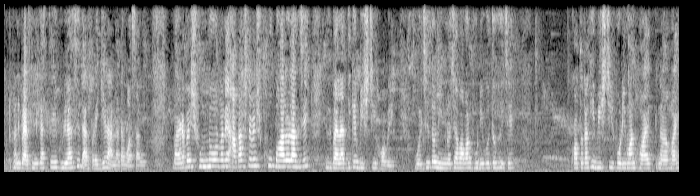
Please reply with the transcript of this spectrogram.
একটুখানি ব্যালকনির কাছ থেকে ঘুরে আসি, তারপরে গিয়ে রান্নাটা বসাবো। বাইরেটা বেশ সুন্দর মানে আকাশটা বেশ খুব ভালো লাগছে, কিন্তু বেলার দিকে বৃষ্টি হবে। বলছে তো, নিম্নচাপ আবার ঘনীভূত হয়েছে। কতটা কি বৃষ্টির পরিমাণ হয় না হয়?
